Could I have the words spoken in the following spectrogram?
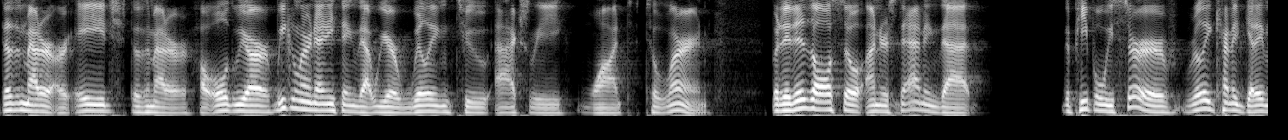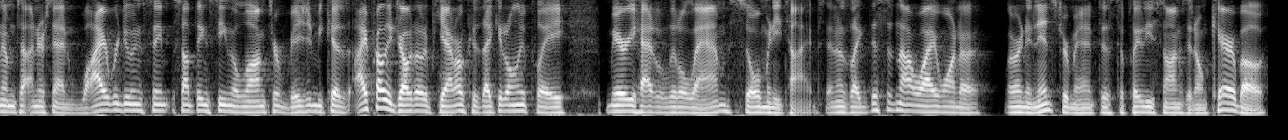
doesn't matter our age, doesn't matter how old we are. We can learn anything that we are willing to actually want to learn. But it is also understanding that the people we serve, really kind of getting them to understand why we're doing something, seeing the long term vision. Because I probably dropped out of piano because I could only play Mary Had a Little Lamb so many times. And I was like, this is not why I want to learn an instrument, is to play these songs I don't care about.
